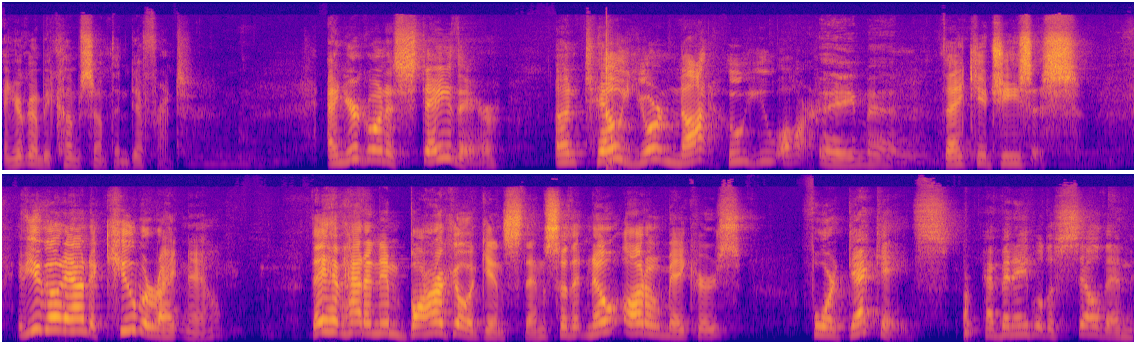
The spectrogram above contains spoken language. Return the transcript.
and you're going to become something different. And you're going to stay there until you're not who you are. Amen. Thank you, Jesus. If you go down to Cuba right now, they have had an embargo against them so that no automakers for decades have been able to sell them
